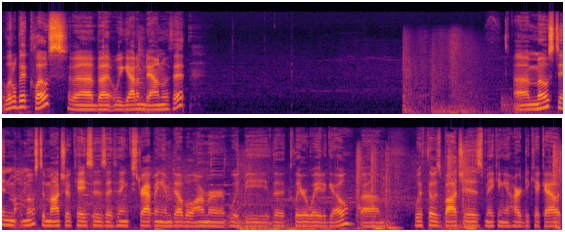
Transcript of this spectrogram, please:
a little bit close, uh, but we got him down with it. Uh, most in most of Macho cases, I think strapping him double armor would be the clear way to go. Um, with those botches, making it hard to kick out,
